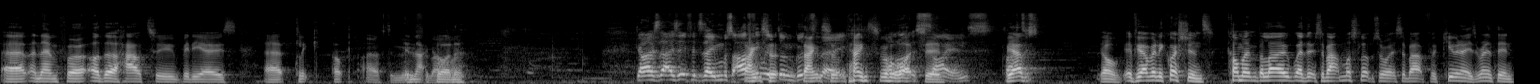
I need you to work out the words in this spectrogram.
Uh, and then for other how-to videos, uh, click up in that corner. That Guys, that is it for today. I thanks think we've done good thanks today. For, thanks for watching. Science. If you, have, oh, if you have any questions, comment below, whether it's about muscle ups or it's about for Q&As or anything,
